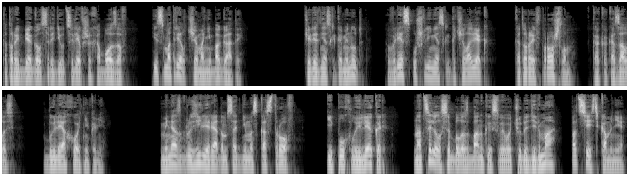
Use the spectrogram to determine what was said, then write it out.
который бегал среди уцелевших обозов и смотрел, чем они богаты. Через несколько минут в лес ушли несколько человек, которые в прошлом, как оказалось, были охотниками. Меня сгрузили рядом с одним из костров, и пухлый лекарь нацелился было с банкой своего чуда-дерьма подсесть ко мне,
